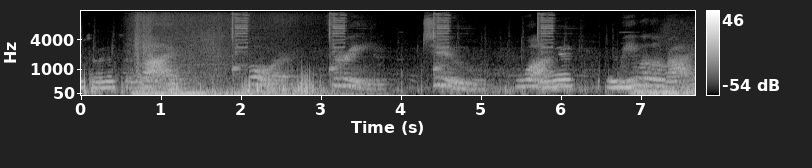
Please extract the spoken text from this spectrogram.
Five, four, three, two, one. We will arrive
